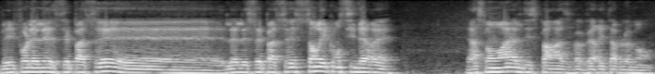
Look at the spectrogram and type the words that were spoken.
mais il faut les laisser passer et les laisser passer sans les considérer. Et à ce moment-là, elles disparaissent véritablement.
